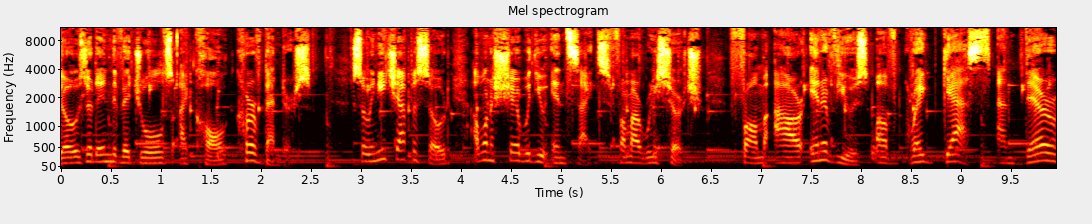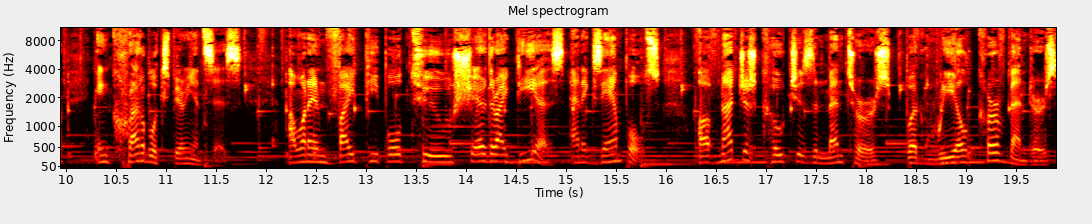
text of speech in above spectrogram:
Those are the individuals I call curve benders. So, in each episode, I want to share with you insights from our research, from our interviews of great guests and their incredible experiences. I want to invite people to share their ideas and examples of not just coaches and mentors, but real curve benders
